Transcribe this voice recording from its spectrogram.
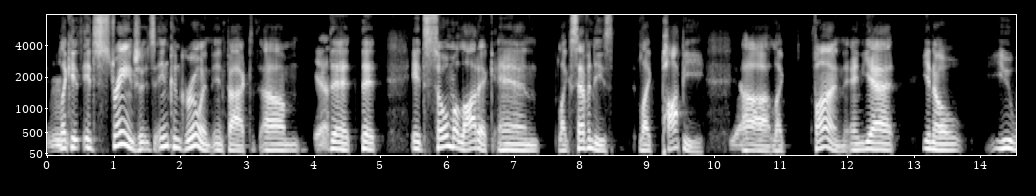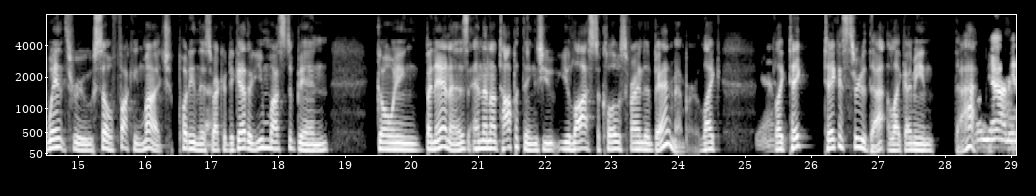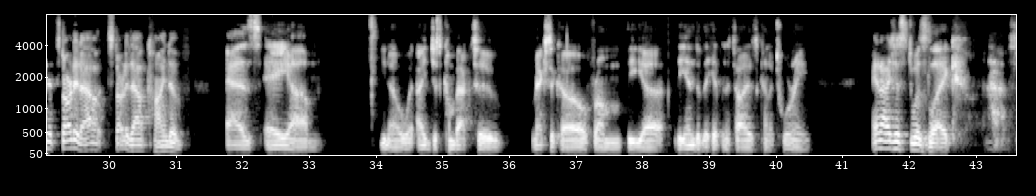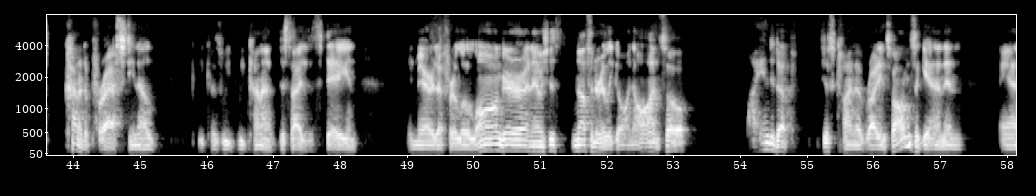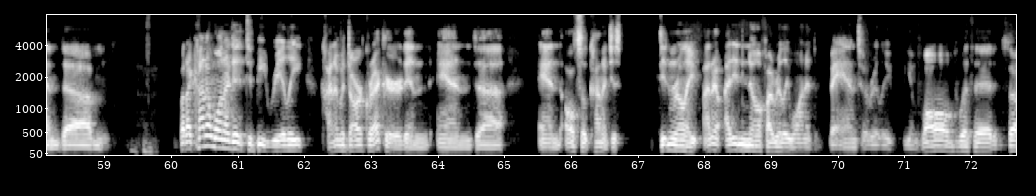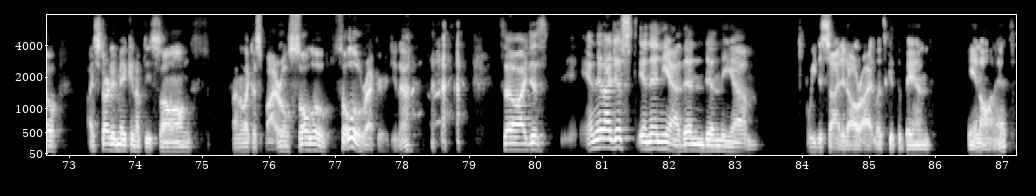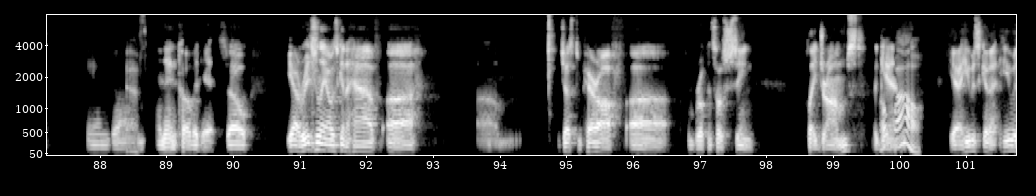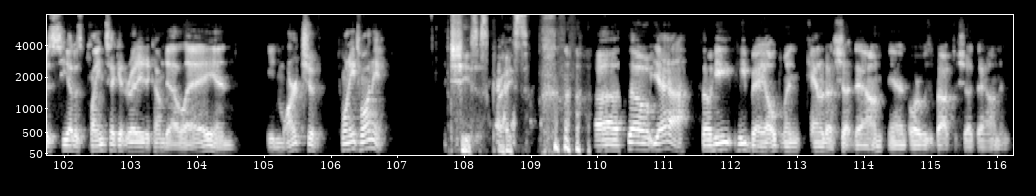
Mm, Like it, it's strange. It's incongruent, in fact. Um, yeah, that that it's so melodic and like 70s like poppy yeah, uh like fun and yet you know you went through so fucking much putting this Yeah. record together you must have been going bananas and then on top of things you you lost a close friend and band member like yeah. like take take us through that like i mean that? Well, yeah, I mean, it started out started out kind of as a, um, you know, I just come back to Mexico from the uh, the end of the hypnotized kind of touring, and I just was like, was kind of depressed, you know, because we we kind of decided to stay in in Merida for a little longer, and there was just nothing really going on, so I ended up just kind of writing songs again and and um, but I kind of wanted it to be really kind of a dark record, and and uh, and also kind of just didn't really I don't I didn't know if I really wanted the band to really be involved with it, and so I started making up these songs, kind of like a spiral solo solo record, you know. so I just and then I just and then yeah then then the um we decided all right let's get the band in on it and um, Yes. and then COVID hit. So yeah, originally I was going to have uh, um, Justin Peroff uh, from Broken Social Scene play drums again. oh wow Yeah, he was gonna. He was. He had his plane ticket ready to come to L.A. and in March of 2020. jesus christ Uh, so yeah, so he he bailed when Canada shut down and or was about to shut down, and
